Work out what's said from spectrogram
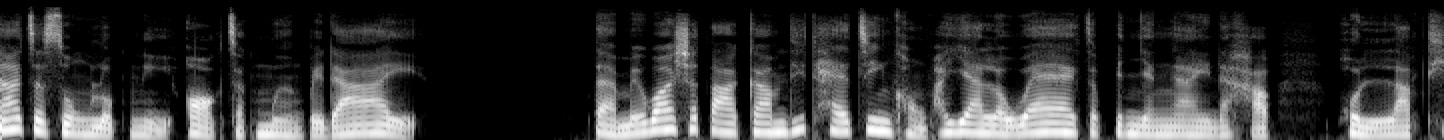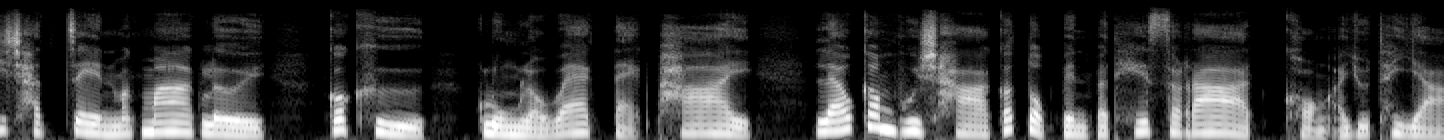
น่าจะทรงหลบหนีออกจากเมืองไปได้ แต่ไม่ว่าชะตากรรมที่แท้จริงของพญาละแวกจะเป็นยังไงนะครับ ผลลัพธ์ที่ชัดเจนมากๆเลย ก็คือกรุงละแวกแตกพ่าย แล้วกัมพูชาก็ตกเป็นประเทศราชของอยุธยา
